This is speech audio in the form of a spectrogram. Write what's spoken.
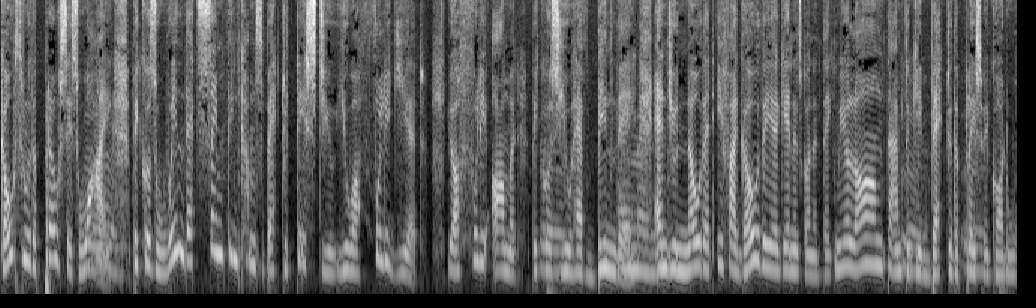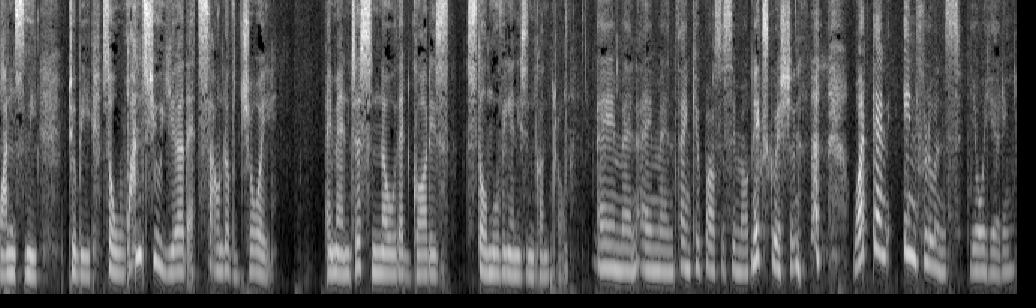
go through the process. Why? Mm. Because when that same thing comes back to test you, you are fully geared. You are fully armored because you mm. have been there. Amen. And you know that if I go there again, it's going to take me a long time to get mm. back to the place where God wants me to be. So once you hear that sound of joy, amen, just know that God is still moving and is in control. Amen. Amen. Thank you, Pastor Simone. Next question What can influence your hearing?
